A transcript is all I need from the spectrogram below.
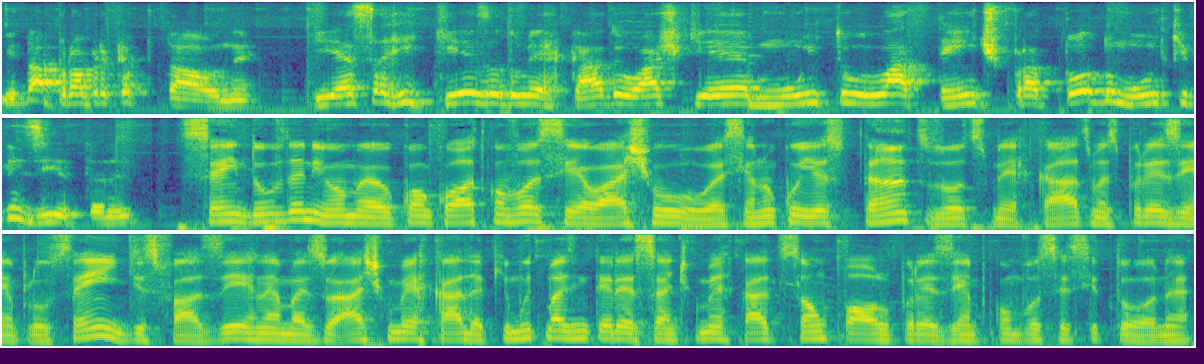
e da própria capital, né? E essa riqueza do mercado eu acho que é muito latente para todo mundo que visita, né? Sem dúvida nenhuma, eu concordo com você. Eu acho, assim, eu não conheço tantos outros mercados, mas, por exemplo, sem desfazer, né? Mas eu acho que o mercado aqui é muito mais interessante que o mercado de São Paulo, por exemplo, como você citou, né?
